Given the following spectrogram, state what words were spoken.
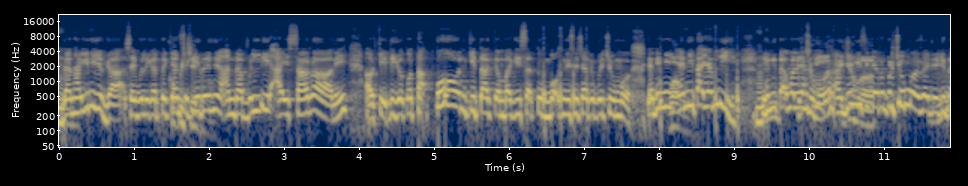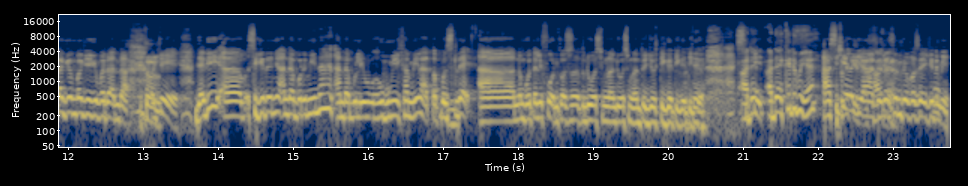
Hmm. Dan hari ni juga saya boleh katakan Kopi sekiranya anda beli Aisara ni, okey 3 kotak pun kita akan bagi satu box ni secara percuma. Jadi ni Wow. yang ni tak payah beli. Yang ni tak boleh Percuma, beli. Ah, Yang ni Percuma. secara percuma saja kita akan bagi kepada anda. Okey. Jadi uh, sekiranya anda berminat anda boleh hubungi kami lah ataupun select uh, nombor telefon 0129297333. Ada ada akademi eh? Ah, sikit, Sedikit, lagi kita ya. sentuh pasal akademi.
